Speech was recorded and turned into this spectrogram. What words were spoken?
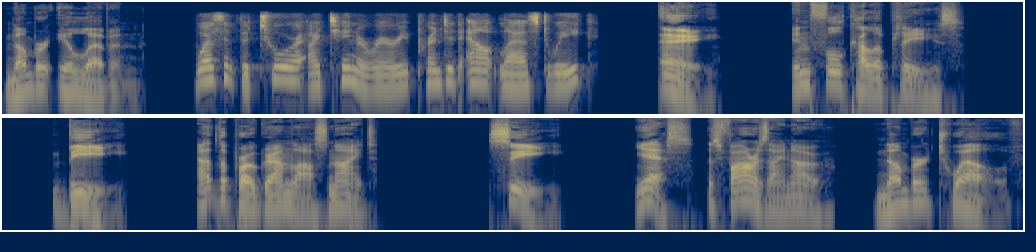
Number 11. Wasn't the tour itinerary printed out last week? A. In full color, please. B. At the program last night. C. Yes, as far as I know. Number 12.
